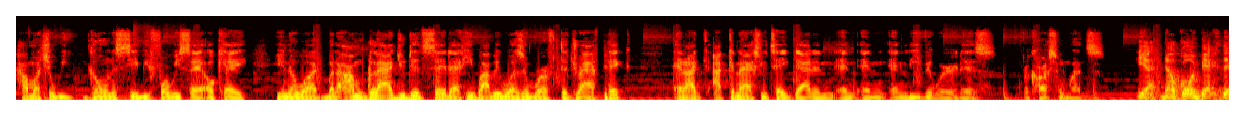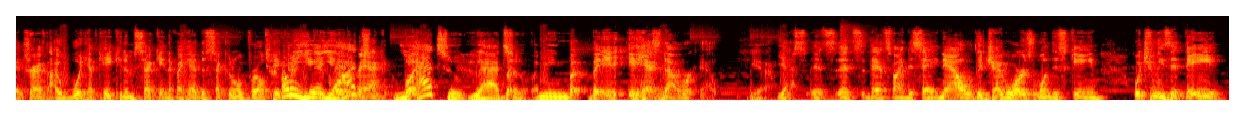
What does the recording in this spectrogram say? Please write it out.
how much are we going to see before we say, okay, you know what? But I'm glad you did say that he probably wasn't worth the draft pick. And I, I can actually take that and, and, and, and leave it where it is for Carson Wentz. Yeah. Now going back to that draft, I would have taken him second if I had the second overall pick. I mean, yeah, you had to. You but, had to. You had but- to. I mean, but but it, it has not worked out. yeah. Yes, it's it's that's fine to say. Now the Jaguars won this game, which means that they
